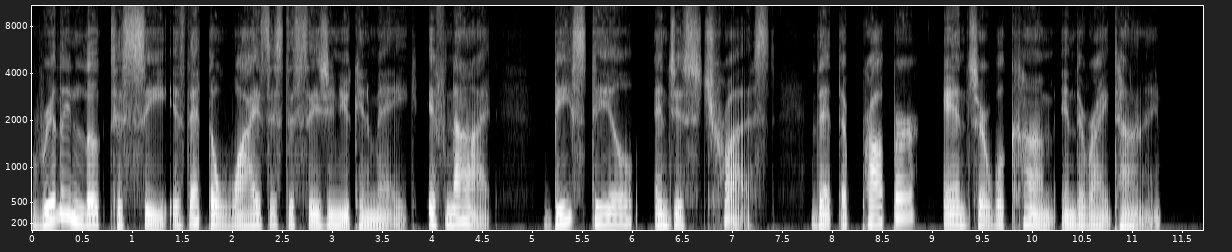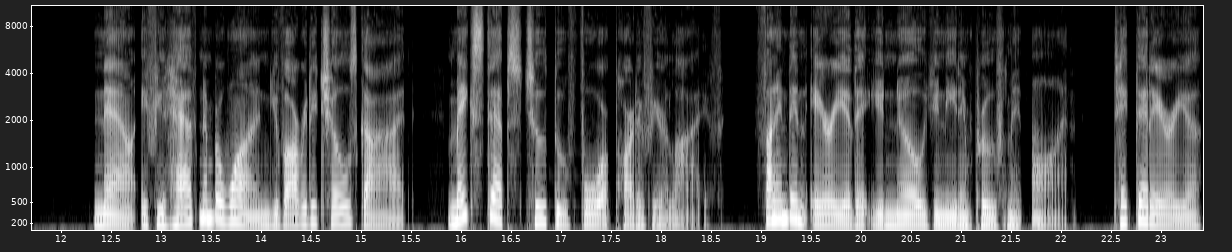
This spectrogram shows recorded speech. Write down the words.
Really look to see is that the wisest decision you can make? If not, be still and just trust that the proper answer will come in the right time. Now, if you have number one, you've already chose God, make steps two through four part of your life. Find an area that you know you need improvement on. Take that area,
